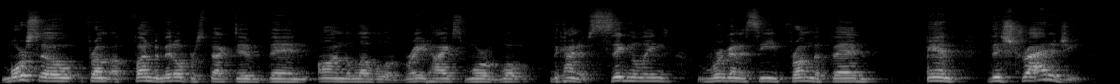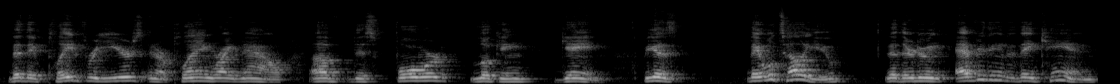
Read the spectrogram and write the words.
more so from a fundamental perspective than on the level of rate hikes, more of what the kind of signalings we're going to see from the Fed and this strategy that they've played for years and are playing right now of this forward looking game. Because they will tell you that they're doing everything that they can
